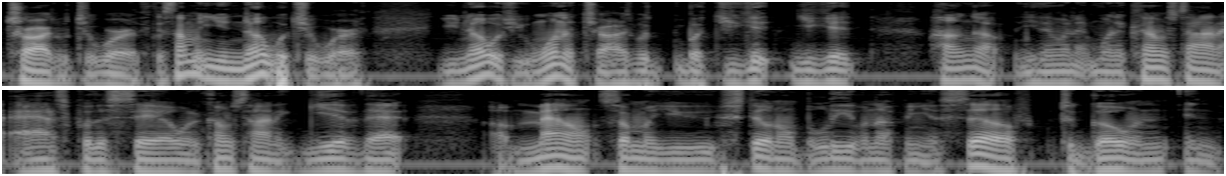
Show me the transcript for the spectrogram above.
charge what you're worth. Because some of you know what you're worth, you know what you want to charge, but but you get you get hung up. You know, when it, when it comes time to ask for the sale, when it comes time to give that amount, some of you still don't believe enough in yourself to go and, and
